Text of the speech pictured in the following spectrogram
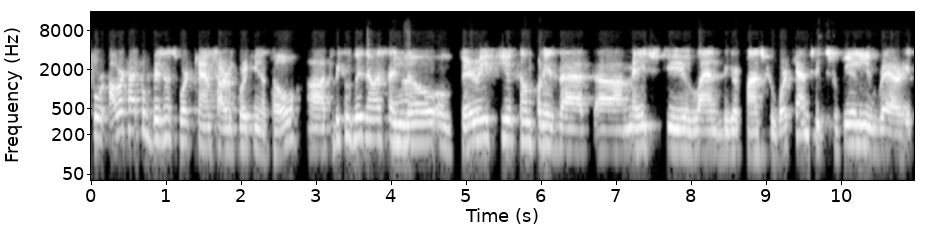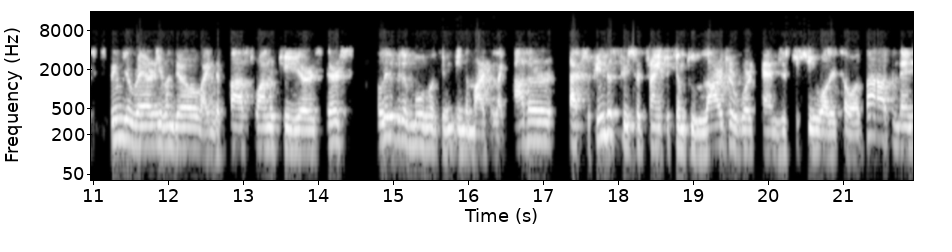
for our type of business, WordCamps aren't working at all. Uh, to be completely honest, I know of very few companies that uh, manage to land bigger clients through WordCamps. It's really rare. It's extremely rare, even though like the past one or two years, there's a little bit of movement in, in the market. Like other types of industries are trying to come to larger WordCamps just to see what it's all about. And then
